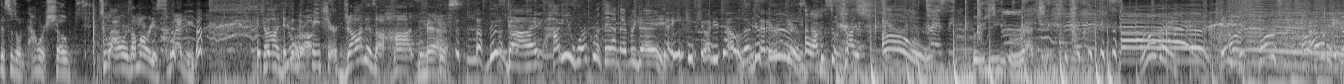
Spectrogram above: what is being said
This is an hour show. Two hours. I'm already sweating. John, it's you a new are feature. John is a hot mess. this guy, how do you work with him every day? He keeps you on your toes. Look you at said it earlier. this. Oh, I'm still trying to. Oh, bougie ratchet. Ruben, in your first outing.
